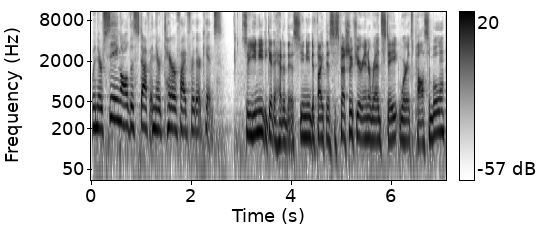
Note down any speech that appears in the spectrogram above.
when they're seeing all this stuff and they're terrified for their kids? So you need to get ahead of this. You need to fight this, especially if you're in a red state where it's possible.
